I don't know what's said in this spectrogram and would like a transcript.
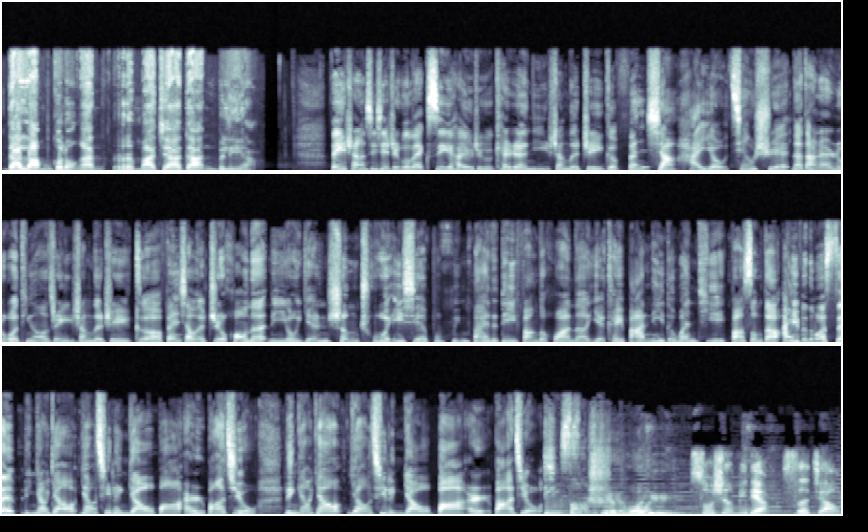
dalam golongan remaja dan belia. 非常谢谢这个 Lexi 还有这个 Karen 以上的这个分享还有教学。那当然，如果听到这以上的这个分享了之后呢，你有延伸出一些不明白的地方的话呢，也可以把你的问题发送到艾文的 WhatsApp 零幺幺幺七零幺八二八九零幺幺幺七零幺八二八九。轻松学国语。Social media 社交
